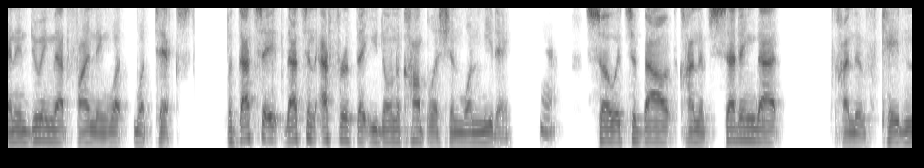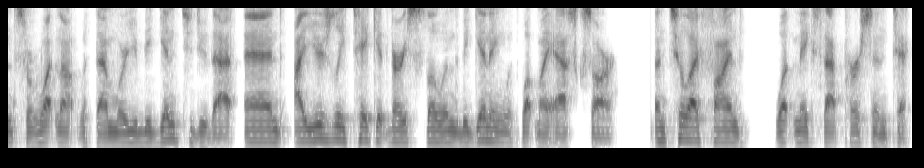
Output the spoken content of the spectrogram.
and in doing that finding what what ticks. But that's a that's an effort that you don't accomplish in one meeting. Yeah. So it's about kind of setting that kind of cadence or whatnot with them where you begin to do that. And I usually take it very slow in the beginning with what my asks are until I find what makes that person tick.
